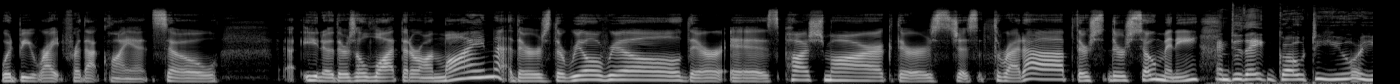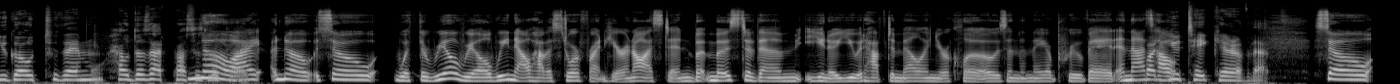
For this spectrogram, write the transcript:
would be right for that client. So you know, there's a lot that are online. There's the Real Real. There is Poshmark. There's just thredUP. There's there's so many. And do they go to you or you go to them? How does that process no, like? I no. So with the Real Real, we now have a storefront here in Austin, but most of them, you know, you would have to mail in your clothes and then they approve it, and that's but how you take care of that. So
